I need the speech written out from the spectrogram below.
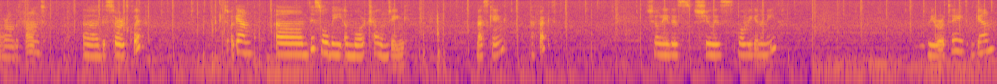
or on the front. Uh, the third clip. So again um, this will be a more challenging masking effect. Actually this shoe is what we're gonna need. We rotate again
